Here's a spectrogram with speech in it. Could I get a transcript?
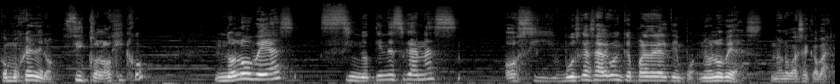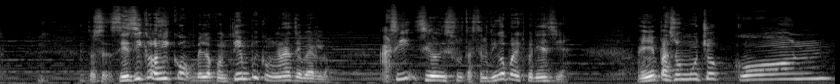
como género psicológico, no lo veas si no tienes ganas o si buscas algo en que perder el tiempo. No lo veas, no lo vas a acabar. Entonces, si es psicológico, velo con tiempo y con ganas de verlo. Así si lo disfrutas, te lo digo por experiencia. A mí me pasó mucho con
